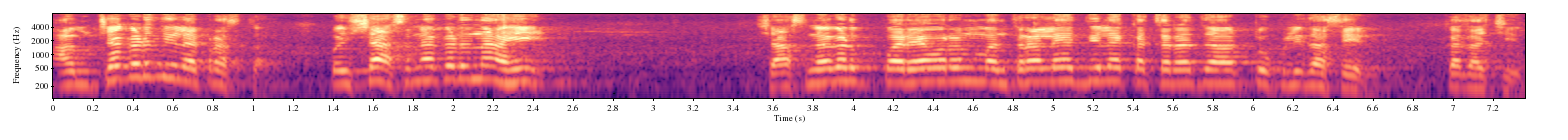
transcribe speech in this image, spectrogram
आमच्याकडे दिला आहे प्रस्ताव. पण शासनाकडे नाही. शासनाकडे पर्यावरण मंत्रालयात दिला आहे कचऱ्याचा टोपलीत असेल कदाचित.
